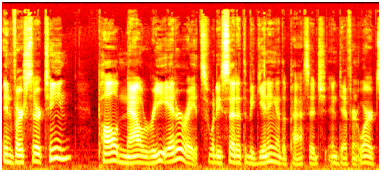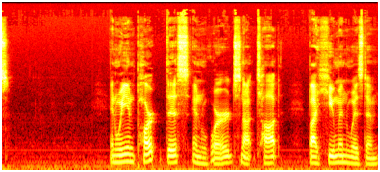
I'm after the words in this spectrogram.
In verse 13, Paul now reiterates what he said at the beginning of the passage in different words. And we impart this in words not taught by human wisdom,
